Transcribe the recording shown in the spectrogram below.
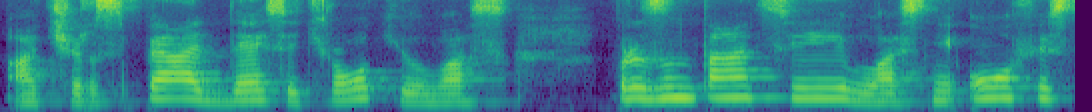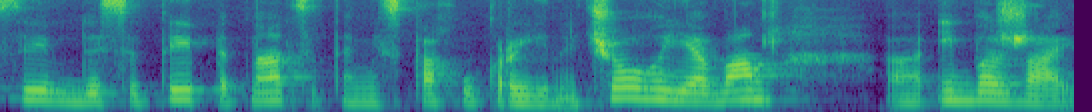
а через 5-10 років у вас презентації, власні офіси в 10-15 містах України, чого я вам е, і бажаю.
